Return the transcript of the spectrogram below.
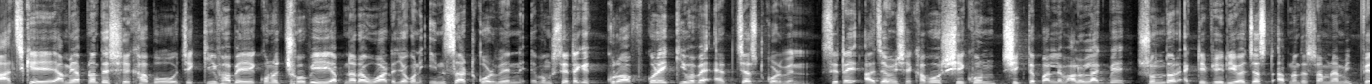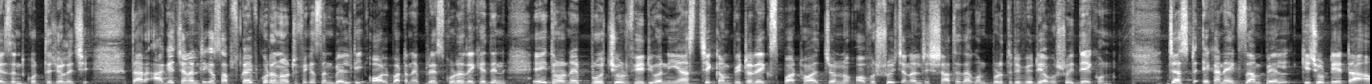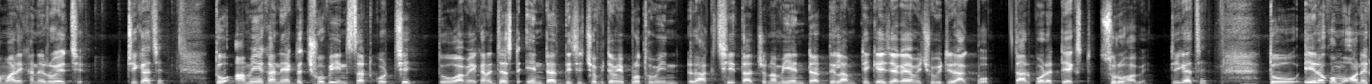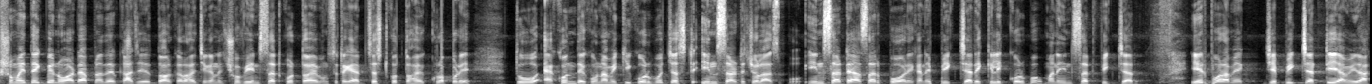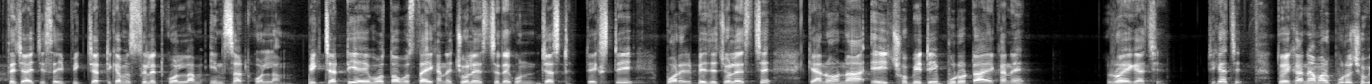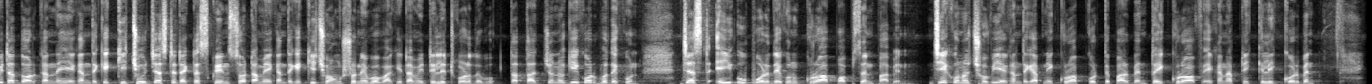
আজকে আমি আপনাদের শেখাবো যে কীভাবে কোনো ছবি আপনারা ওয়ার্ডে যখন ইনসার্ট করবেন এবং সেটাকে ক্রপ করে কীভাবে অ্যাডজাস্ট করবেন, সেটাই আজ আমি শেখাবো। শিখুন, শিখতে পারলে ভালো লাগবে। সুন্দর একটি ভিডিও জাস্ট আপনাদের সামনে আমি প্রেজেন্ট করতে চলেছি। তার আগে চ্যানেলটিকে সাবস্ক্রাইব করে নোটিফিকেশন বেলটি অল বাটনে প্রেস করে রেখে দিন। এই ধরনের প্রচুর ভিডিও নিয়ে আসছে কম্পিউটার এক্সপার্ট হওয়ার জন্য। অবশ্যই চ্যানেলটির সাথে থাকুন, প্রতিটি ভিডিও অবশ্যই দেখুন। জাস্ট এখানে এক্সাম্পল কিছু ডেটা আমার এখানে রয়েছে। ঠিক আছে? তো আমি এখানে একটা ছবি ইনসার্ট করছি। তো আমি এখানে জাস্ট এন্টার দিচ্ছি ছবিটা আমি প্রথমেই রাখছি, তার জন্য আমি এন্টার দিলাম, ঠিক এই জায়গায় আমি ছবিটি রাখব। তারপরে টেক্সট শুরু হবে। ঠিক আছে? তো এরকম অনেক সময় দেখবেন ওয়ার্ডে আপনাদের কাজের দরকার হয়, যেখানে ছবি ইনসার্ট করতে হয় এবং সেটাকে অ্যাডজাস্ট করতে হয় ক্রপ করে। তো এখন দেখুন আমি কি করব? জাস্ট ইনসার্টে চলে আসব। ইনসার্টে আসার পর এখানে পিকচারে ক্লিক করব মানে ইনসার্ট পিকচার এরপর আমি যে পিকচারটি আমি রাখতে চাইছি, সেই পিকচারটিকে আমি সিলেক্ট করলাম ইনসার্ট করলাম। পিকচারটি এই মতো অবস্থায় এখানে চলে এসছে। দেখুন জাস্ট টেক্সটটি পরের পেজে চলে এসছে। কেন? না, এই ছবিটি পুরোটা এখানে রয়ে গেছে। ঠিক আছে? তো এখানে আমার পুরো ছবিটার দরকার নেই। এখান থেকে কিছু জাস্ট এটা একটা স্ক্রিনশট আমি এখান থেকে কিছু অংশ নেব, বাকিটা আমি ডিলিট করে দেবো। তা, তার জন্য কি করব? দেখুন জাস্ট এই উপরে দেখুন ক্রপ অপশন পাবেন। যে কোনো ছবি এখান থেকে আপনি ক্রপ করতে পারবেন। তো এই ক্রপ এখানে আপনি ক্লিক করবেন।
